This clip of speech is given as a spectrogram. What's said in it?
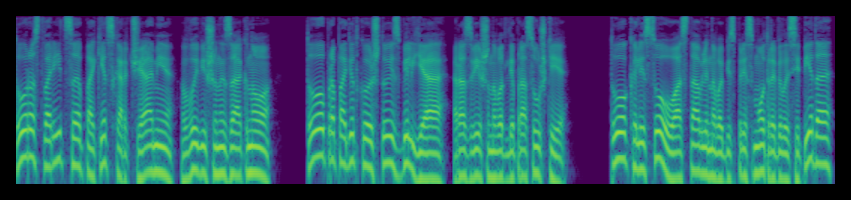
То растворится пакет с харчами, вывешенный за окно, то пропадет кое-что из белья, развешенного для просушки, то колесо у оставленного без присмотра велосипеда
